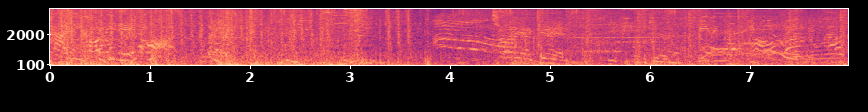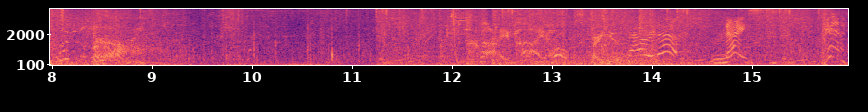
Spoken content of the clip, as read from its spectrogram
I'm coming hot. Try again. If you dare. Feeling more power, I've high hopes for you! Powered up. Nice. To help.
